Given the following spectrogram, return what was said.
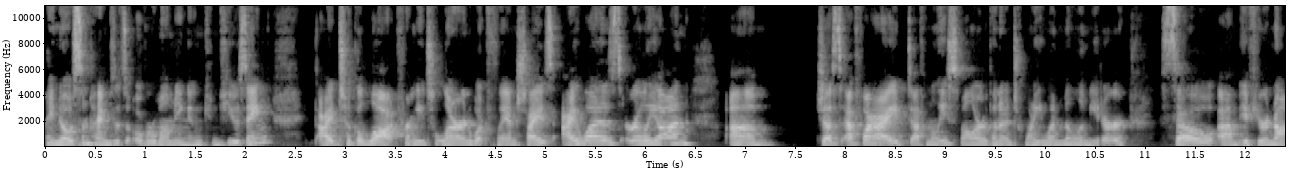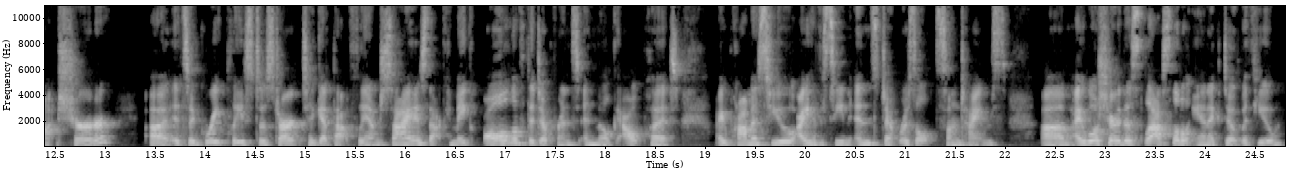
I know sometimes it's overwhelming and confusing. It took a lot for me to learn what flange size I was early on. Um, just FYI, definitely smaller than a 21 millimeter. So um, if you're not sure, uh, it's a great place to start to get that flange size. That can make all of the difference in milk output. I promise you, I have seen instant results sometimes. Um, I will share this last little anecdote with you.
